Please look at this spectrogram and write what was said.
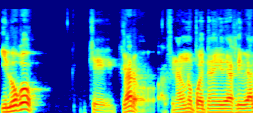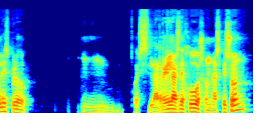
Y luego, que claro, al final uno puede tener ideas liberales, pero mm, pues las reglas de juego son las que son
